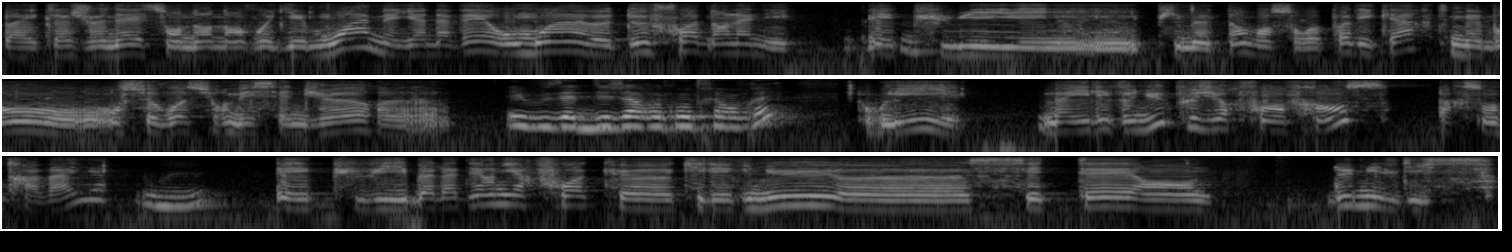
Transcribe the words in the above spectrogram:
bah, avec la jeunesse, on en envoyait moins, mais il y en avait au moins deux fois dans l'année. Et puis, puis maintenant, on ne se voit pas des cartes, mais bon, on, se voit sur Messenger. Euh. Et vous êtes déjà rencontrés en vrai? Oui. Ben, il est venu plusieurs fois en France par son travail. Et puis, ben, la dernière fois qu'il est venu, euh, c'était en 2010,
